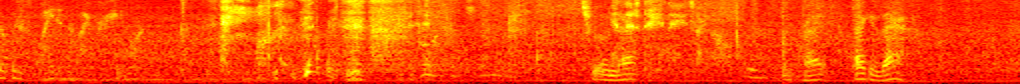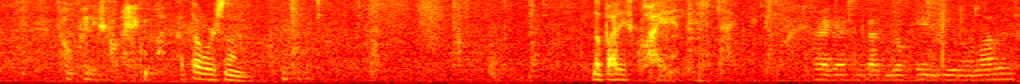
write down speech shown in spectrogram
Nobody's white in the library anymore. True in This day and age, I know. right? Back is that? Nobody's quiet. I thought we're some. Nobody's quiet in this time. All right, guys, we got the okay to be able to allow this.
